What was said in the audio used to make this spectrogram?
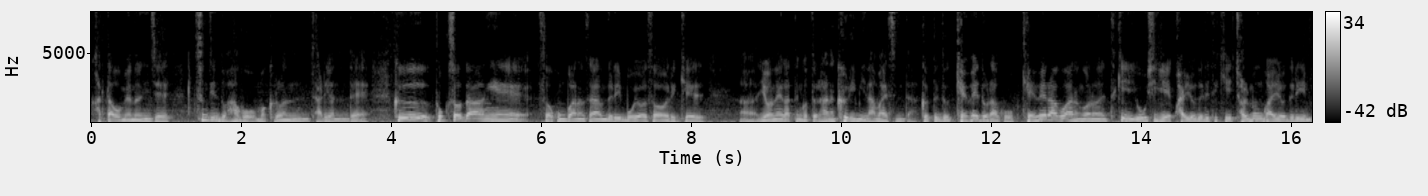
갔다 오면은 이제 승진도 하고 뭐 그런 자리였는데 그 독서당에서 공부하는 사람들이 모여서 이렇게 아, 연애 같은 것들을 하는 그림이 남아 있습니다. 그것들도 개회도라고 개회라고 하는 거는 특히 요 시기에 관료들이 특히 젊은 관료들이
